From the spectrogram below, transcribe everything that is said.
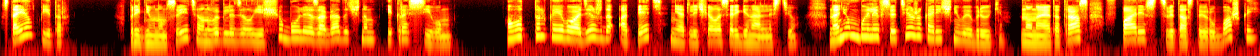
стоял Питер. При дневном свете он выглядел еще более загадочным и красивым. А вот только его одежда опять не отличалась оригинальностью. На нем были все те же коричневые брюки, но на этот раз в паре с цветастой рубашкой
